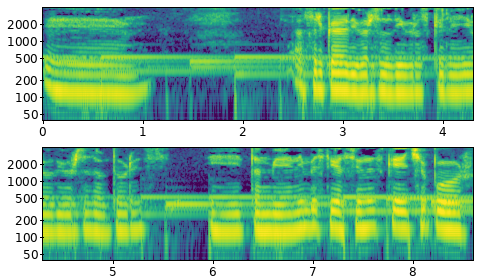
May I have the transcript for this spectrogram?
Eh, acerca de diversos libros que he leído, diversos autores y también investigaciones que he hecho por,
